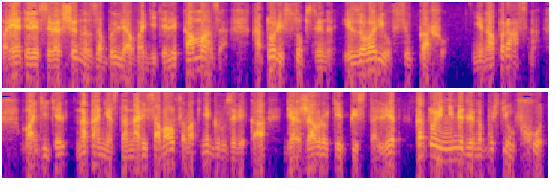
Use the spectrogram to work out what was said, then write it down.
приятели совершенно забыли о водителе КамАЗа, который, собственно, и заварил всю кашу. Не напрасно. Водитель наконец-то нарисовался в окне грузовика, держа в руке пистолет, который немедленно пустил в ход.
